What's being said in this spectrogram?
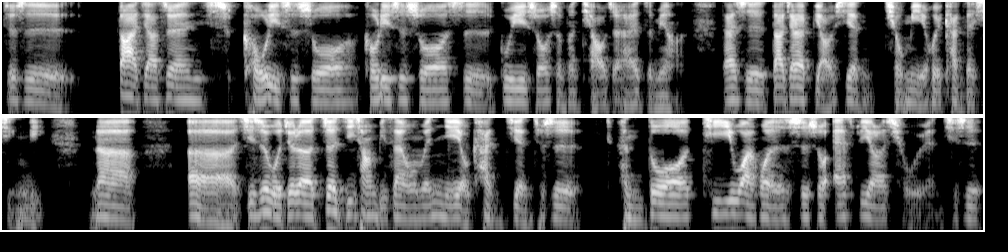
就是大家虽然口里是说，口里是说是故意说什么调整还是怎么样，但是大家的表现，球迷也会看在心里。那呃，其实我觉得这几场比赛我们也有看见，就是很多 T1 或者是说 SBL 的球员，其实。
